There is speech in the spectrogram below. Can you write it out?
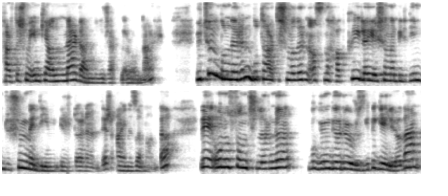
tartışma imkanını nereden bulacaklar onlar? Bütün bunların bu tartışmaların aslında hakkıyla yaşanabildiğini düşünmediğim bir dönemdir aynı zamanda ve onun sonuçlarını bugün görüyoruz gibi geliyor. Ben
